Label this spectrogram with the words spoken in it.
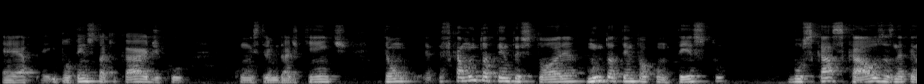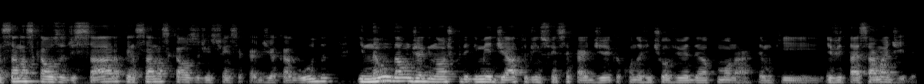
é, hipotenso taquicárdico, com extremidade quente. Então, é ficar muito atento à história, muito atento ao contexto, buscar as causas, né, pensar nas causas de SARA, pensar nas causas de insuficiência cardíaca aguda e não dar um diagnóstico imediato de insuficiência cardíaca quando a gente ouvir o edema pulmonar. Temos que evitar essa armadilha.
